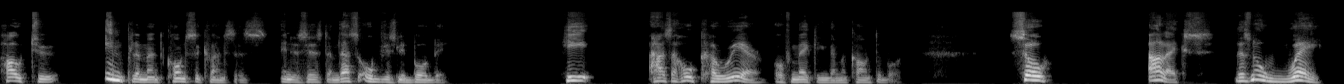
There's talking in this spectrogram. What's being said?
how to implement consequences in the system. That's obviously Bobby he has a whole career of making them accountable. So, Alex, there's no way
